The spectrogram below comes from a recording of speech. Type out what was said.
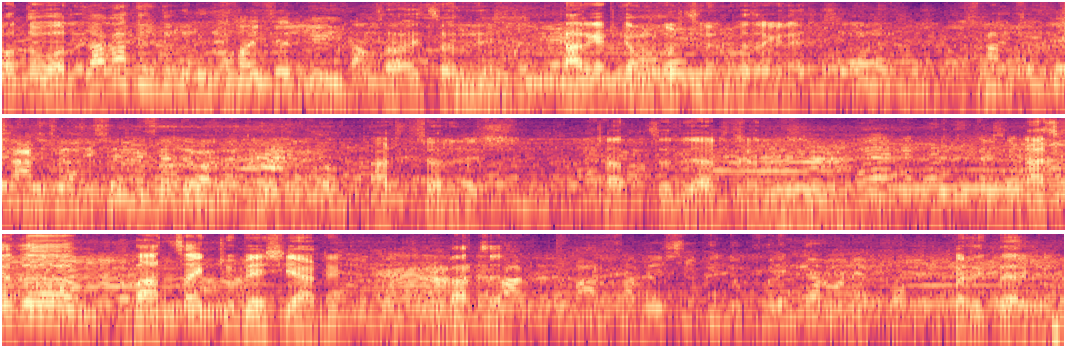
কত বলে? ছয়চল্লিশ টার্গেট কেমন করছিলেন কিনে আটচল্লিশ। সাতচল্লিশ আটচল্লিশ। আজকে তো বাচ্চা একটু বেশি হাঁটে। বাচ্চা বাচ্চা বেশি, কিন্তু খরিদ্দার অনেক কম। খরিদ্দার কম।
